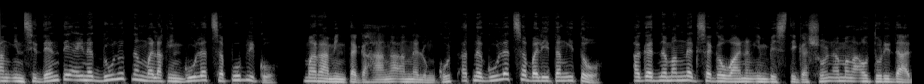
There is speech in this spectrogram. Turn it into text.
ang insidente ay nagdulot ng malaking gulat sa publiko. Maraming tagahanga ang nalungkot at nagulat sa balitang ito. Agad namang nagsagawa ng investigasyon ang mga autoridad.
